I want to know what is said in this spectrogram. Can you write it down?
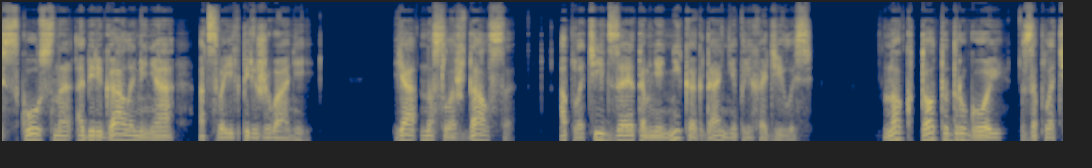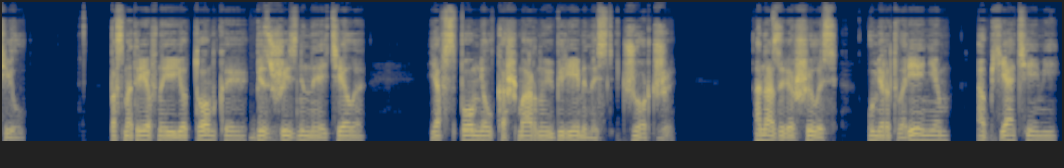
искусно оберегала меня от своих переживаний. Я наслаждался, оплатить за это мне никогда не приходилось. Но кто-то другой заплатил. Посмотрев на ее тонкое, безжизненное тело, я вспомнил кошмарную беременность Джорджи. Она завершилась умиротворением, объятиями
